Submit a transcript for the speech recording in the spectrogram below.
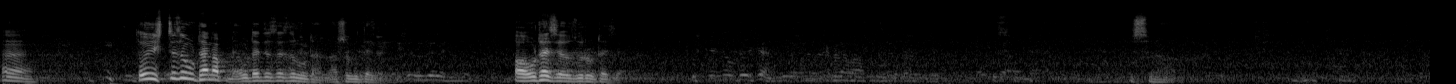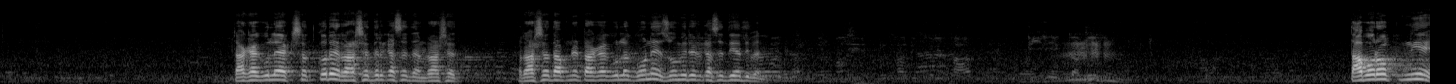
হ্যাঁ। তো স্টেজে উঠান আপনি। উঠাইতে চাইছেন উঠান, অসুবিধা কি? ও, উঠাইছে, হুজুর উঠাইছে। টাকাগুলো একসাথ করে রাশেদের কাছে দেন, রাশেদ। রাশেদ, আপনি টাকাগুলো গনে জমিরের কাছে দিয়ে দিবেন। তাবরক নিয়ে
